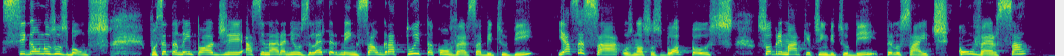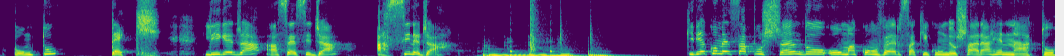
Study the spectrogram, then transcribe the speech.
Sigam-nos os bons. Você também pode assinar a newsletter mensal gratuita Conversa B2B e acessar os nossos blog posts sobre marketing B2B pelo site conversa.tech. Ligue já, acesse já, assine já. Queria começar puxando uma conversa aqui com o meu xará Renato.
